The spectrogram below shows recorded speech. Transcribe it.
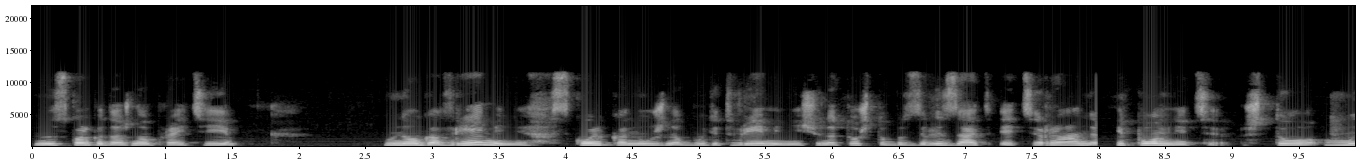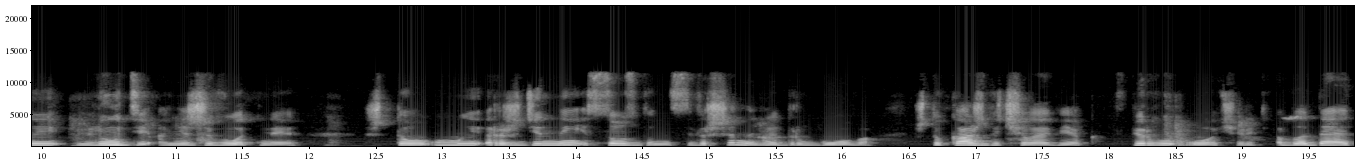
но сколько должно пройти много времени, сколько нужно будет времени еще на то, чтобы залезать эти раны. И помните, что мы люди, а не животные, что мы рождены и созданы совершенно для другого, что каждый человек первую очередь обладает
